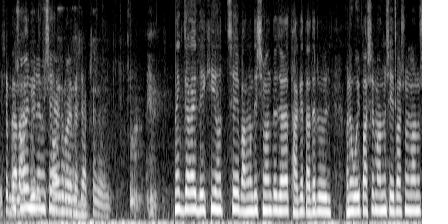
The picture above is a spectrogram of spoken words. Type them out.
এসব মেলা সবাই মিলেমিশে সবাই একেবারে একসঙ্গে হয়। অনেক জায়গায় দেখি হচ্ছে বাংলাদেশ সীমান্তে যারা থাকে তাদের মানে ওই পাশের মানুষ এই পাশের মানুষ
